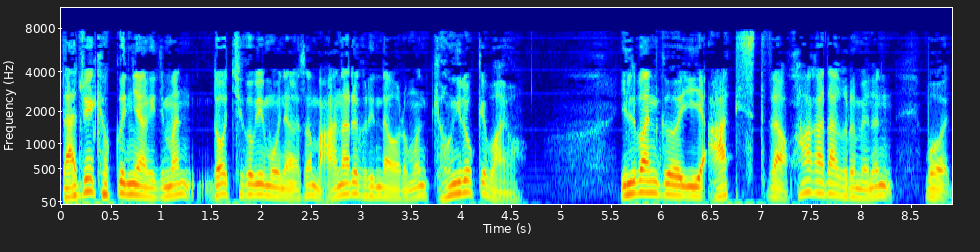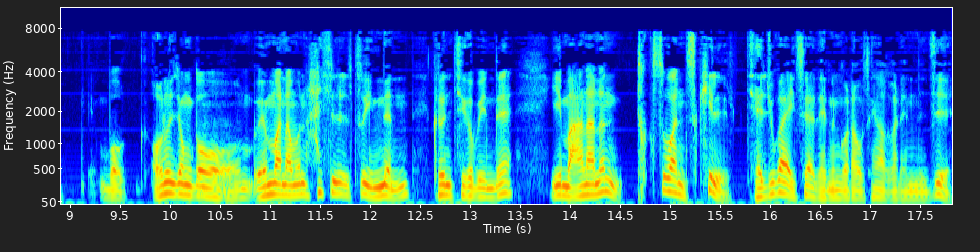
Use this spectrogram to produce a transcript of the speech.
나중에 겪은 이야기지만 너 직업이 뭐냐 해서 만화를 그린다 그러면 경이롭게 봐요. 일반 그 이 아티스트다 화가다 그러면은 뭐뭐 뭐 어느 정도 음. 웬만하면 하실 수 있는 그런 직업인데 이 만화는 특수한 스킬 재주가 있어야 되는 거라고 생각을 했는지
